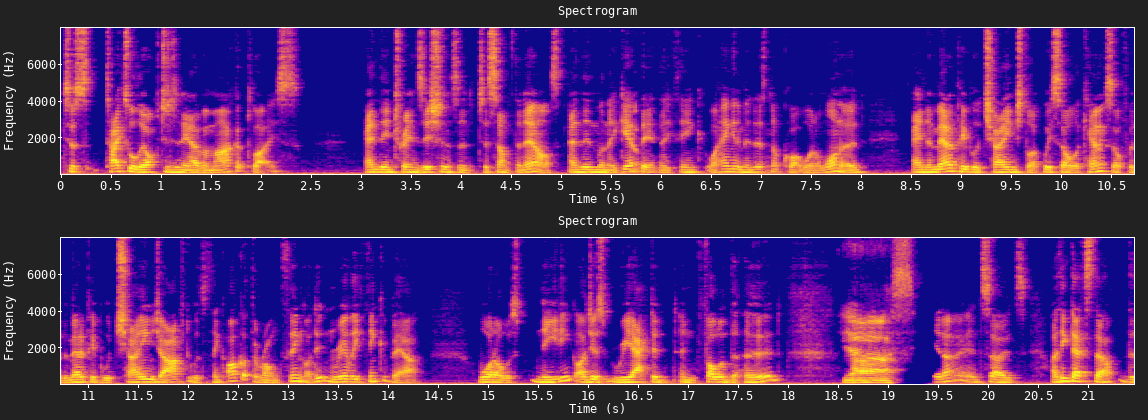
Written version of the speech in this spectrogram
just takes all the oxygen out of a marketplace and then transitions it to something else. And then when they get yep. there, they think, well, hang on a minute, that's not quite what I wanted. And the amount of people who changed, like we sold accounting software, the amount of people would change afterwards and think, I got the wrong thing. I didn't really think about what I was needing. I just reacted and followed the herd. Yes. Um, you know, and so it's. I think that's the, the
